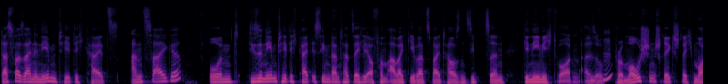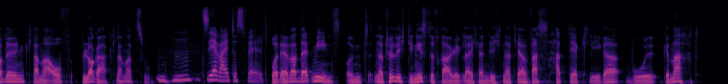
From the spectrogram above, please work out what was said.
Das war seine Nebentätigkeitsanzeige. Und diese Nebentätigkeit ist ihm dann tatsächlich auch vom Arbeitgeber 2017 genehmigt worden. Also Promotion, Schrägstrich Modeln, Klammer auf, Blogger, Klammer zu. Sehr weites Feld. Whatever that means. Und natürlich die nächste Frage gleich an dich, Nadja. Was hat der Kläger wohl gemacht?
